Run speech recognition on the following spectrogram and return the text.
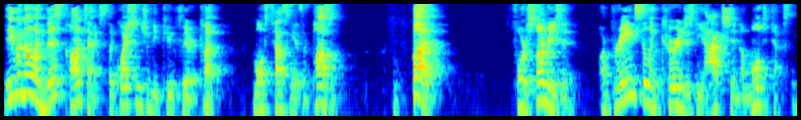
Even though in this context, the question should be clear cut. Multitasking is impossible. But for some reason, our brain still encourages the action of multitasking.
